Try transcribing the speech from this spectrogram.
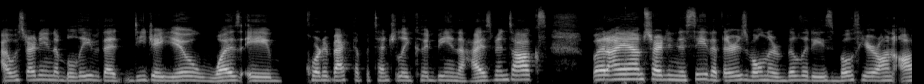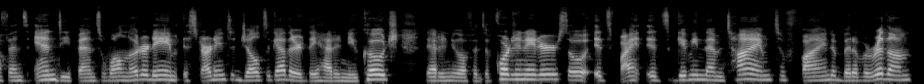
I was starting to believe that DJU was a quarterback that potentially could be in the Heisman talks. But I am starting to see that there is vulnerabilities both here on offense and defense. While Notre Dame is starting to gel together, they had a new coach, they had a new offensive coordinator, so it's fine. It's giving them time to find a bit of a rhythm.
